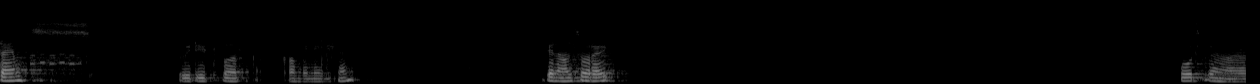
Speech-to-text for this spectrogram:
times we did for combination can also write. Force uh,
